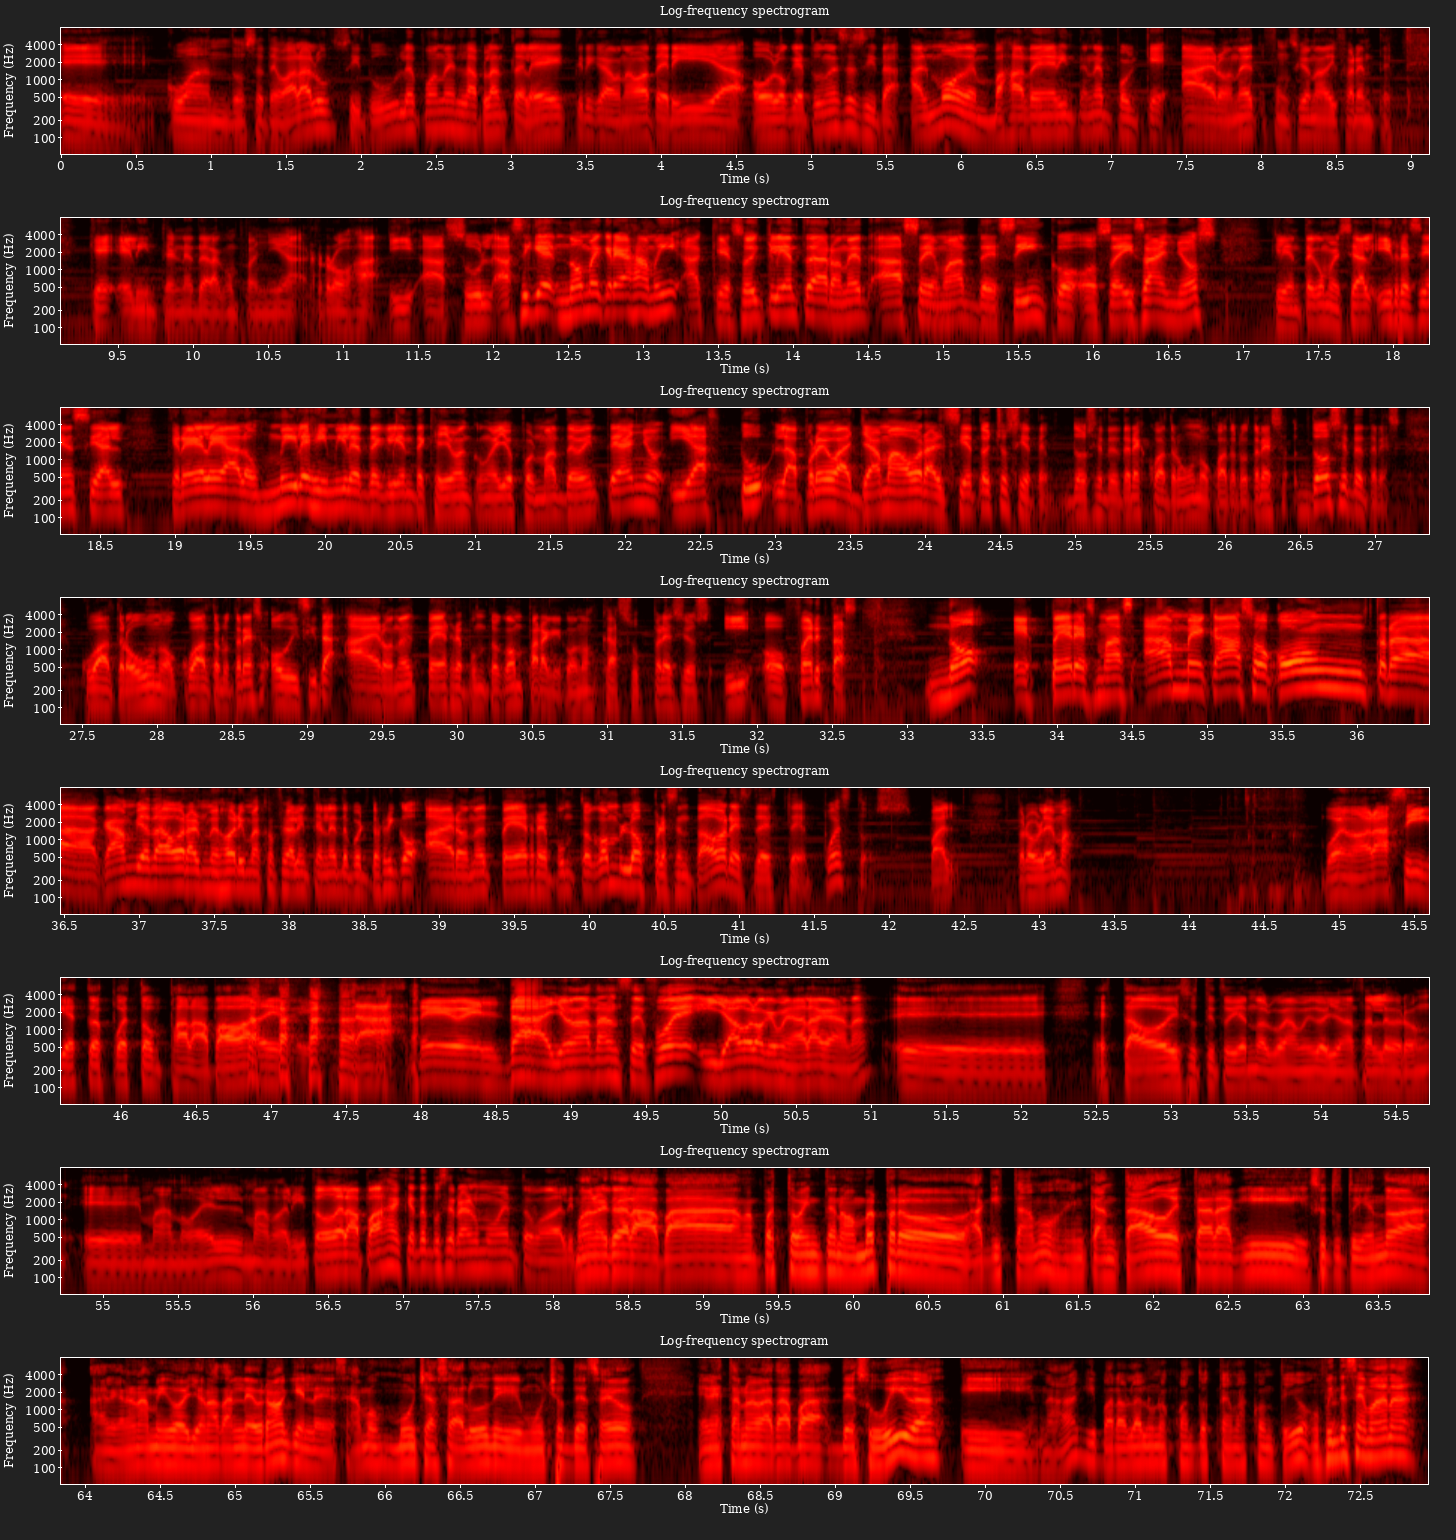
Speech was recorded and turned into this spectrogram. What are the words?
eh, cuando se te va la luz, si tú le pones la planta eléctrica, una batería o lo que tú necesitas al modem, vas a tener internet porque Aeronet funciona diferente que el internet de la compañía roja y azul. Así que no me creas a mí, a que soy cliente de Aeronet hace más de 5 o 6 años cliente comercial y residencial. Créele a los miles y miles de clientes que llevan con ellos por más de 20 años y haz tú la prueba. Llama ahora al 787-273-4143, 273-4143 o visita aeronetpr.com para que conozcas sus precios y ofertas. No esperes más, hazme caso contra. Cambia de ahora al mejor y más confiable internet de Puerto Rico, aeronetpr.com, los presentadores de este puestos. ¿Vale? Problema bueno, ahora sí que esto es puesto para la pava de verdad, de verdad. Jonathan se fue y yo hago lo que me da la gana. Eh, está hoy sustituyendo al buen amigo Jonathan Lebrón, eh, Manuel, Manuelito de la Paja. ¿Es que te pusieron en un momento, Manuelito de la Paja, me han puesto 20 nombres, pero aquí estamos. Encantado de estar aquí sustituyendo al gran amigo Jonathan Lebrón, a quien le deseamos mucha salud y muchos deseos en esta nueva etapa de su vida. Y nada, aquí para hablar unos cuantos temas contigo. Un fin de semana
